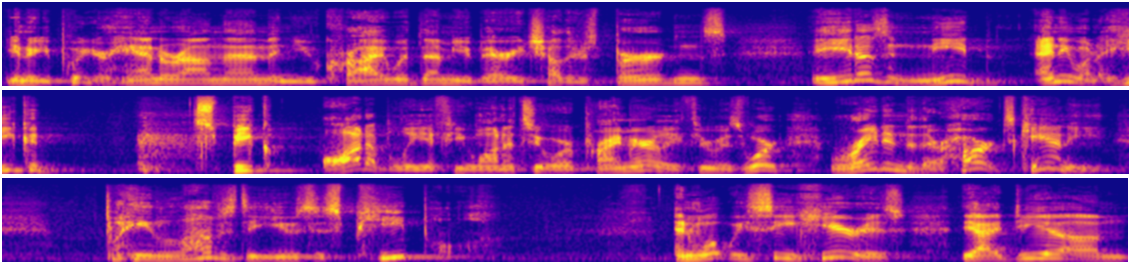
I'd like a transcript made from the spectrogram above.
you know you put your hand around them and you cry with them you bear each other's burdens he doesn't need anyone. He could speak audibly if he wanted to or primarily through his word right into their hearts can he? But he loves to use his people. And what we see here is the idea um,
